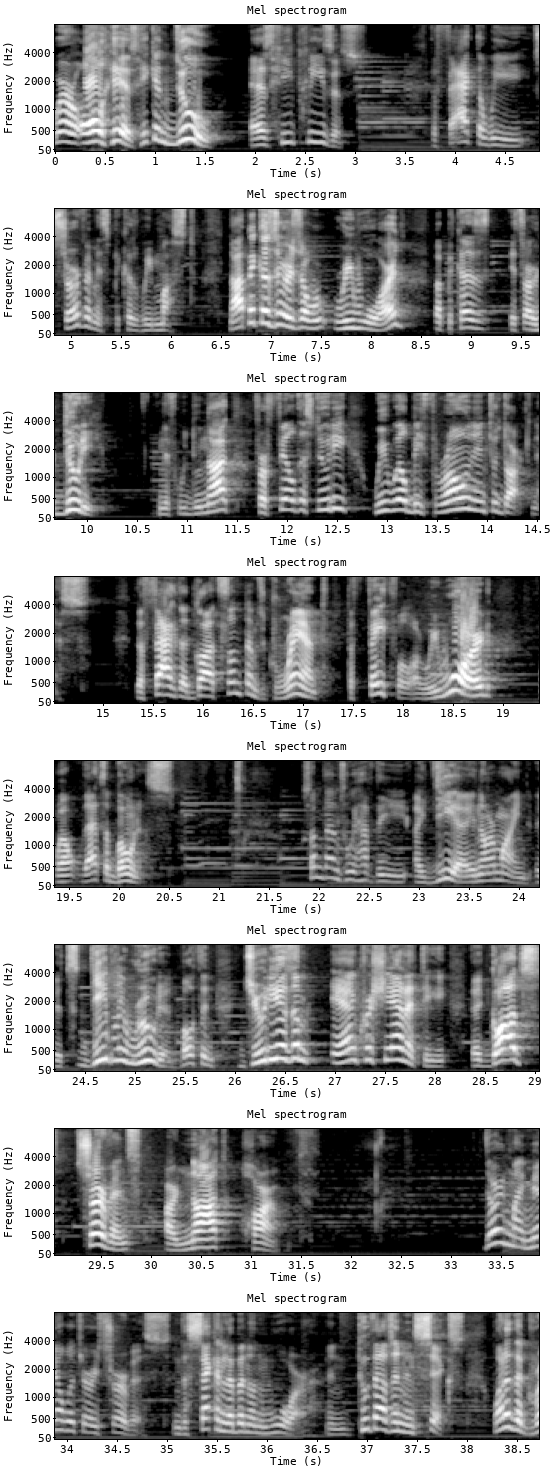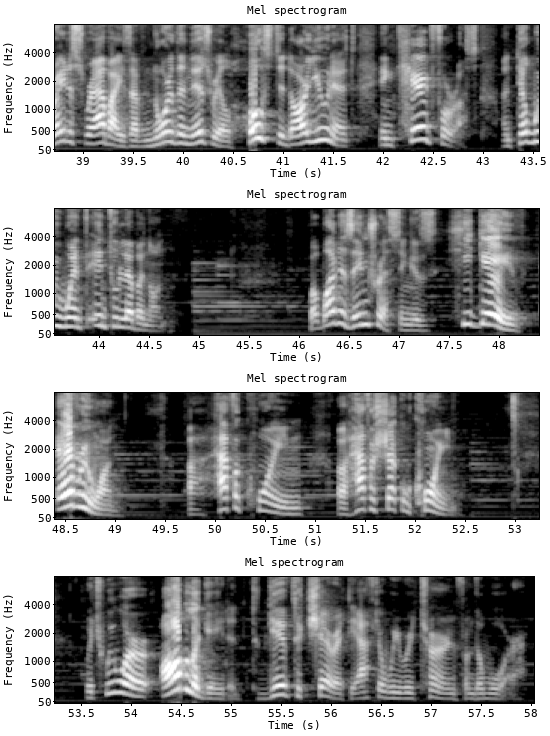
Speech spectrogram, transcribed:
We're all His. He can do as He pleases. The fact that we serve Him is because we must. Not because there is a reward, but because it's our duty. And if we do not fulfill this duty, we will be thrown into darkness. The fact that God sometimes grant the faithful a reward, well, that's a bonus. Sometimes we have the idea in our mind, it's deeply rooted both in Judaism and Christianity, that God's servants are not harmed. During my military service in the Second Lebanon War in 2006, one of the greatest rabbis of northern Israel hosted our unit and cared for us until we went into Lebanon. But what is interesting is he gave everyone a half a coin, a half a shekel coin, which we were obligated to give to charity after we returned from the war.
